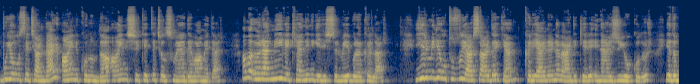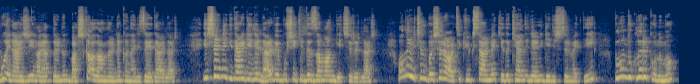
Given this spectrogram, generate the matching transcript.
Bu yolu seçenler aynı konumda, aynı şirkette çalışmaya devam eder. Ama öğrenmeyi ve kendini geliştirmeyi bırakırlar. 20'li 30'lu yaşlardayken kariyerlerine verdikleri enerji yok olur ya da bu enerjiyi hayatlarının başka alanlarına kanalize ederler. İşlerine gider gelirler ve bu şekilde zaman geçirirler. Onlar için başarı artık yükselmek ya da kendilerini geliştirmek değil, bulundukları konumu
